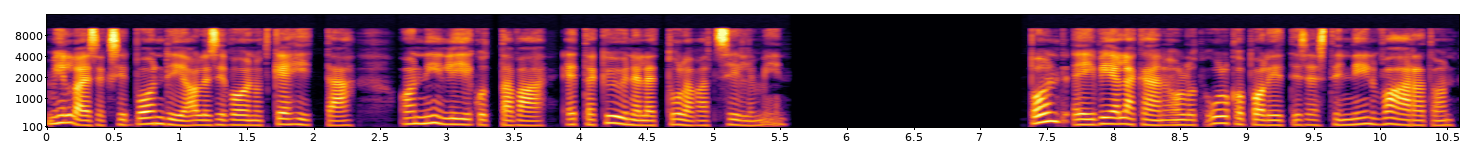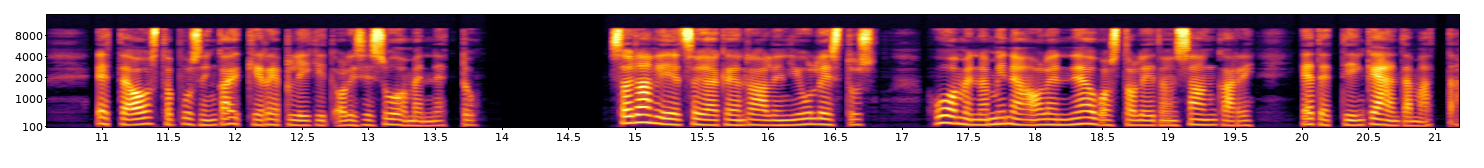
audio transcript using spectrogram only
millaiseksi Bondia olisi voinut kehittää, on niin liikuttavaa, että kyynelet tulevat silmiin. Bond ei vieläkään ollut ulkopoliittisesti niin vaaraton, että Ostopusin kaikki repliikit olisi suomennettu. Sodanlietsojakenraalin julistus, huomenna minä olen Neuvostoliiton sankari, jätettiin kääntämättä.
